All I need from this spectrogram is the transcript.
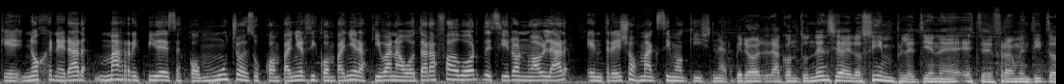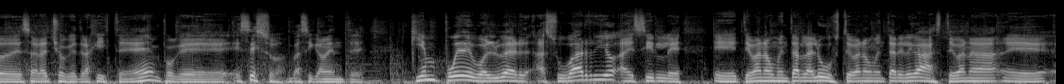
que no generar más rispideces con muchos de sus compañeros y compañeras que iban a votar a favor, decidieron no hablar, entre ellos Máximo Kirchner. Pero la contundencia de lo simple tiene este fragmentito de Saracho que trajiste, ¿eh? porque es eso, básicamente. ¿Quién puede volver a su barrio a decirle, eh, te van a aumentar la luz, te van a aumentar el gas, te van a eh,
